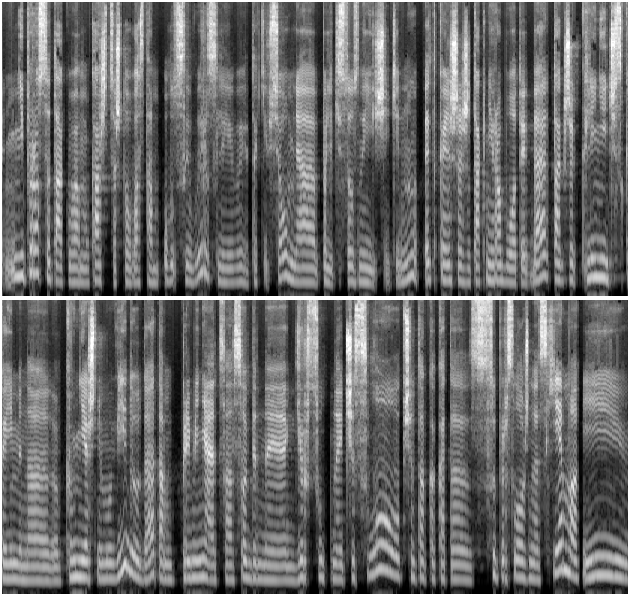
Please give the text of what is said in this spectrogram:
не просто так вам кажется, что у вас там усы выросли, и вы такие, все, у меня поликистозные яичники. Ну, это, конечно же, так не работает, да. Также клиническое именно к внешнему виду, да, там применяется особенное герсутное число, в общем, там какая-то суперсложная схема, и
